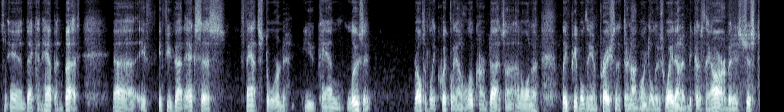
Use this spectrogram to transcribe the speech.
So, and that can happen. But uh, if if you've got excess fat stored you can lose it relatively quickly on a low carb diet. So I don't want to leave people the impression that they're not going to lose weight on it because they are, but it's just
